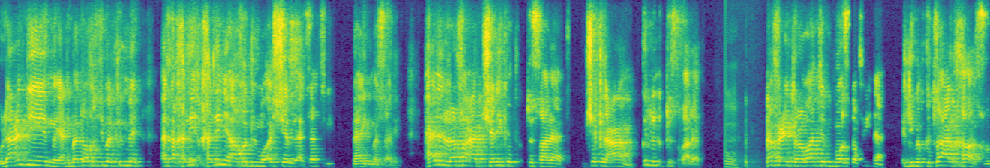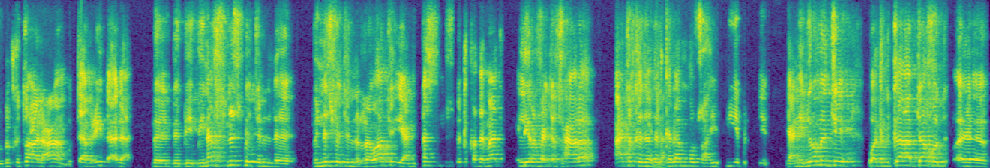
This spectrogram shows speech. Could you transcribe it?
ولا عندي يعني ما تاخذني بالكلمة. أنا خلي خليني آخذ المؤشر الأساسي بهي المسألة. هل رفعت شركة اتصالات بشكل عام؟ كل الاتصالات. رفعت رواتب موظفينا اللي بالقطاع الخاص وبالقطاع العام والتابعين لها بنفس نسبة بالنسبة للرواتب يعني بس نسبة الخدمات اللي رفعت أسعارها؟ أعتقد هذا الكلام مو صحيح 100% يعني اليوم أنت وقت بتلاقي بتاخذ آه،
